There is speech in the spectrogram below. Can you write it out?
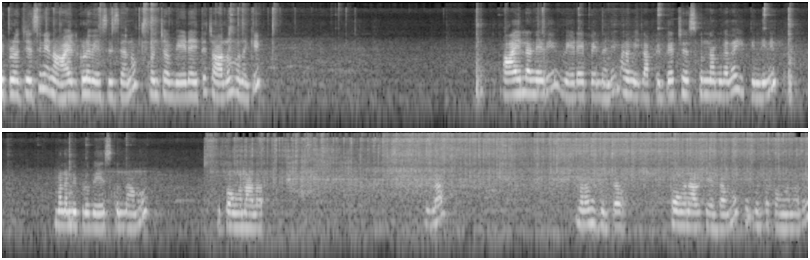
ఇప్పుడు వచ్చేసి నేను ఆయిల్ కూడా వేసేసాను. కొంచెం వేడి అయితే చాలు మనకి. ఆయిల్ అనేది వేడైపోయిందని మనం ఇలా ప్రిపేర్ చేసుకున్నాం కదా ఈ పిండిని. మనం ఇప్పుడు వేసుకుందాము. ఈ పొంగనాల. ఇలా మనం గుంత పొంగనాలు చేద్దాము. గుంత పొంగనాలు.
